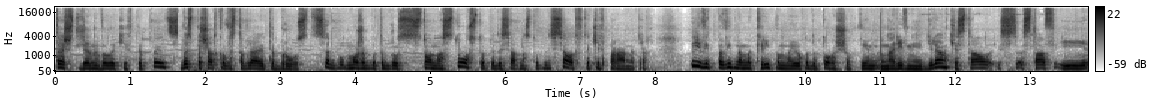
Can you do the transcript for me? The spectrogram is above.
теж для невеликих теплиць. Ви спочатку виставляєте брус. Це може бути брус 100 на 100, 150 на 150, от в таких параметрах. І відповідно ми кріпимо його до того, щоб він на рівні ділянки став, став і е,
